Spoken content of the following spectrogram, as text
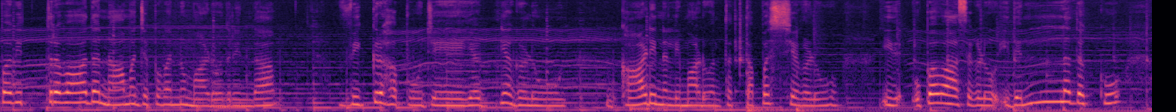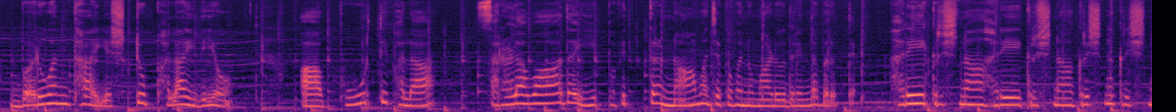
ಪವಿತ್ರವಾದ ನಾಮ ಜಪವನ್ನು ಮಾಡೋದ್ರಿಂದ ವಿಗ್ರಹ ಪೂಜೆ, ಯಜ್ಞಗಳು ಕಾಡಿನಲ್ಲಿ ಮಾಡುವಂಥ ತಪಸ್ಯಗಳು ಇ ಉಪವಾಸಗಳು ಇದೆಲ್ಲದಕ್ಕೂ ಬರುವಂಥ ಎಷ್ಟು ಫಲ ಇದೆಯೋ ಆ ಪೂರ್ತಿ ಫಲ ಸರಳವಾದ ಈ ಪವಿತ್ರ ನಾಮ ಜಪವನ್ನು ಮಾಡುವುದರಿಂದ ಬರುತ್ತೆ. ಹರೇ ಕೃಷ್ಣ ಹರೇ ಕೃಷ್ಣ ಕೃಷ್ಣ ಕೃಷ್ಣ,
